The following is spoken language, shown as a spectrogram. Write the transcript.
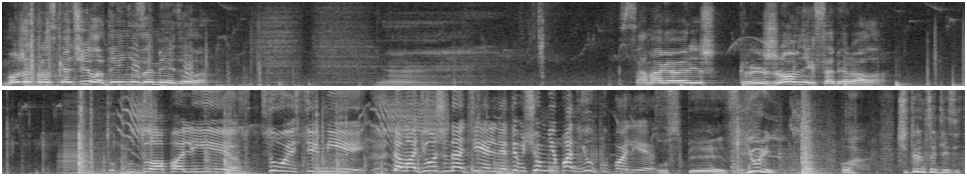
Может, проскочила, ты и не заметила. Сама говоришь, крыжовник собирала. Да куда полез? Совесть имей. Там одежда нательная. Ты почему мне под юбку полез? Успеет. Юрий! О, 14.10.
